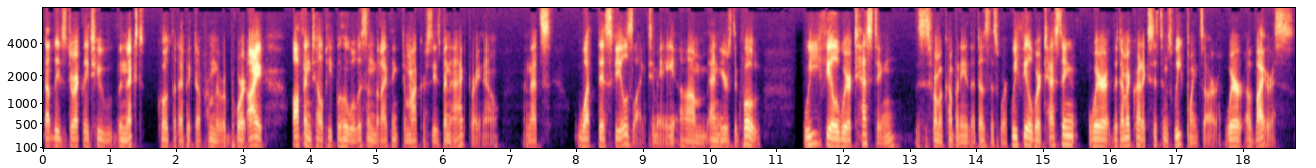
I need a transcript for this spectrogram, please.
that leads directly to the next quote that I picked up from the report. I often tell people who will listen that I think democracy has been hacked right now, and that's what this feels like to me. Um, and here's the quote: "We feel we're testing." This is from a company that does this work. We feel we're testing where the democratic system's weak points are. We're a virus.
